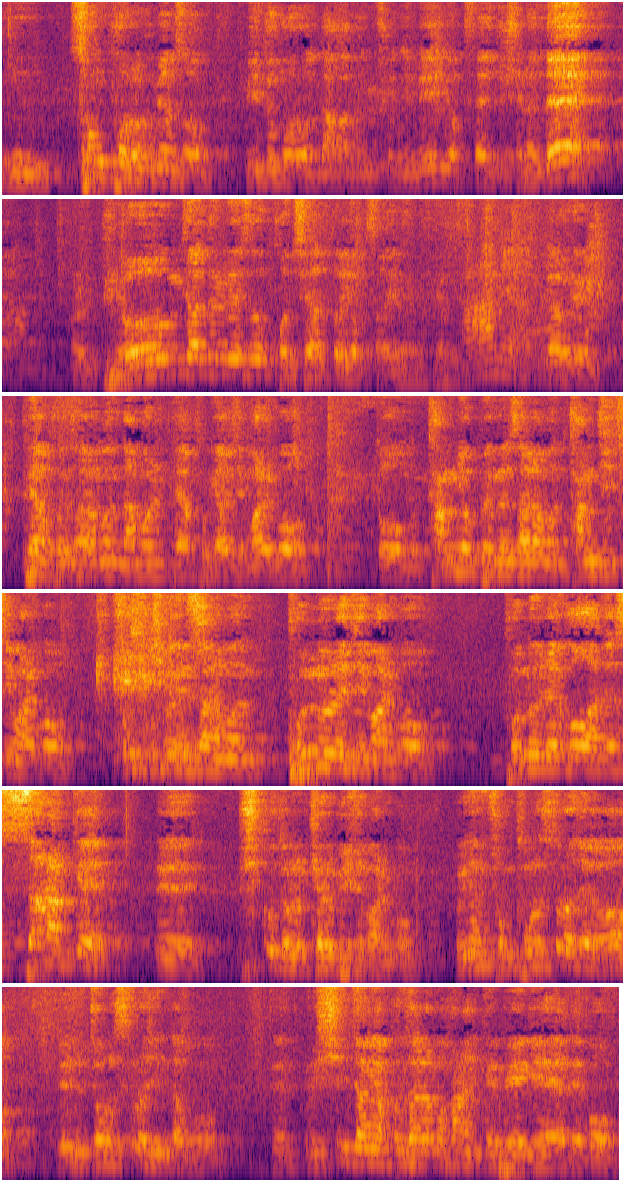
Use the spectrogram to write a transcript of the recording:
음, 선포를 하면서 믿음으로 나가는 주님이 역사해 주시는데 오늘 병자들 위해서 고쳐야 또. 아멘. 그러니까 우리 배 아픈 사람은 남을 배 아프게 하지 말고 또 당뇨병 있는 사람은 당 짓지 말고 중풍병 있는 사람은 분노 내지 말고 분노 내고 아주 싸납게 예, 식구들을 괴롭히지 말고 그냥 중풍으로 쓰러져요 뇌전적으로 쓰러진다고 예? 그리고 심장이 아픈 사람은 하나님께 회개해야 되고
